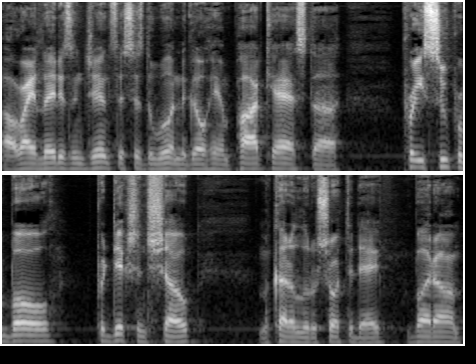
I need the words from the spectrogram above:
All right, ladies and gents, this is the Willing to Go Ham podcast, uh, pre Super Bowl prediction show. I'm gonna cut a little short today, but um,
